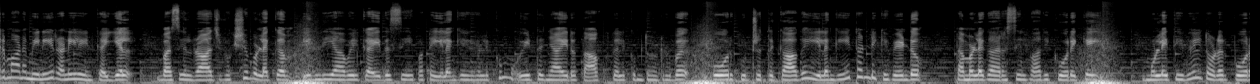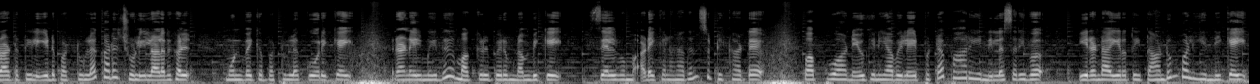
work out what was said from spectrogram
தீர்மானம் இனி ரணிலின் கையில். பசில் ராஜபக்ஷ விளக்கம். இந்தியாவில் கைது செய்யப்பட்ட இலங்கையர்களுக்கும் உயிர்த்த ஞாயிறு தாக்குதலுக்கும் தொடர்பு. போர் குற்றத்துக்காக இலங்கையை தண்டிக்க வேண்டும். தமிழக அரசியல்வாதி கோரிக்கை. முல்லைத்தீவில் தொடர் போராட்டத்தில் ஈடுபட்டுள்ள கடற்றொழிலாளர்கள். முன்வைக்கப்பட்டுள்ள கோரிக்கை. ரணில் மீது மக்கள் பெரும் நம்பிக்கை. செல்வம் அடைக்கலநாதன் சுட்டிக்காட்டு. பப்புவா நியூகினியாவில் ஏற்பட்ட பாரிய நிலச்சரிவு. இரண்டாயிரத்தை தாண்டும் பலி எண்ணிக்கை.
